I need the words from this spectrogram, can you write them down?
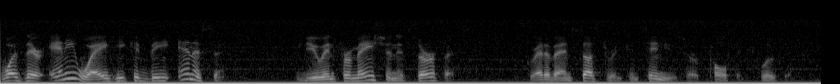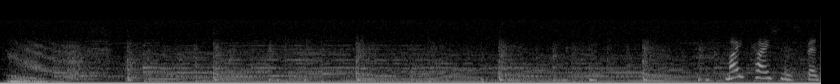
Was there any way he could be innocent? New information is surfaced. Greta Van Susteren continues her Pulse exclusive. Mike Tyson spent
